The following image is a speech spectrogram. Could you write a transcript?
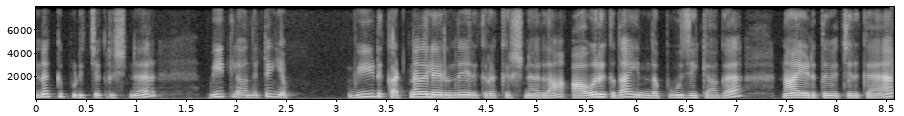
எனக்கு பிடிச்ச கிருஷ்ணர். வீட்டில் வந்துட்டு எப் வீடு கட்டினதுலேருந்தே இருக்கிற கிருஷ்ணர் தான். அவருக்கு தான் இந்த பூஜைக்காக நான் எடுத்து வச்சுருக்கேன்.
